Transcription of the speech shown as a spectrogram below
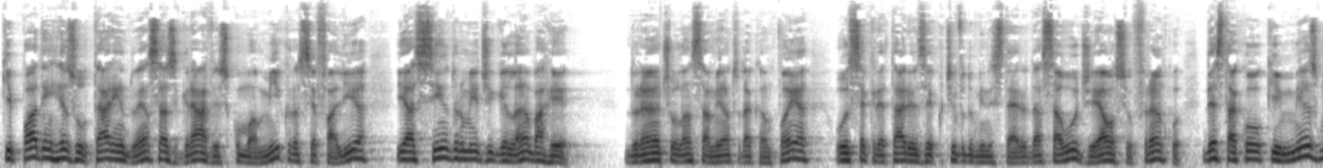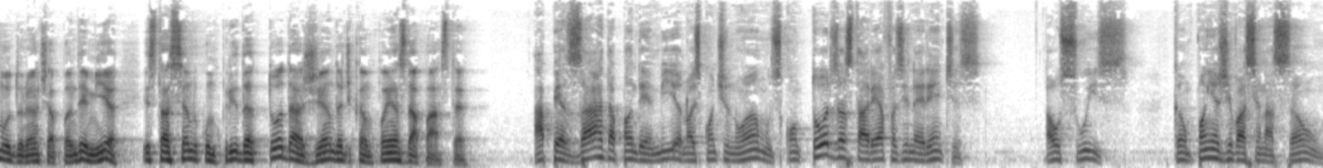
que podem resultar em doenças graves como a microcefalia e a síndrome de Guillain-Barré. Durante o lançamento da campanha, o secretário executivo do Ministério da Saúde, Elcio Franco, destacou que, mesmo durante a pandemia, está sendo cumprida toda a agenda de campanhas da pasta. Apesar da pandemia, nós continuamos com todas as tarefas inerentes ao SUS, campanhas de vacinação,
